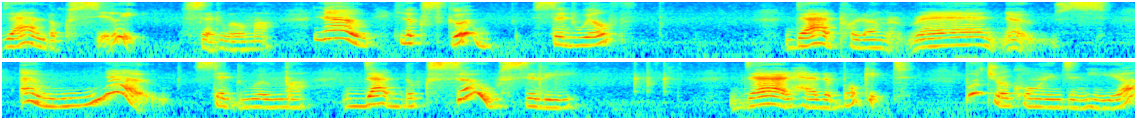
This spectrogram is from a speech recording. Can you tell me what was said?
Dad looks silly, said Wilma. No, he looks good, said Wilf. Dad put on a red nose. Oh no, said Wilma. Dad looks so silly. Dad had a bucket. Your coins in here,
